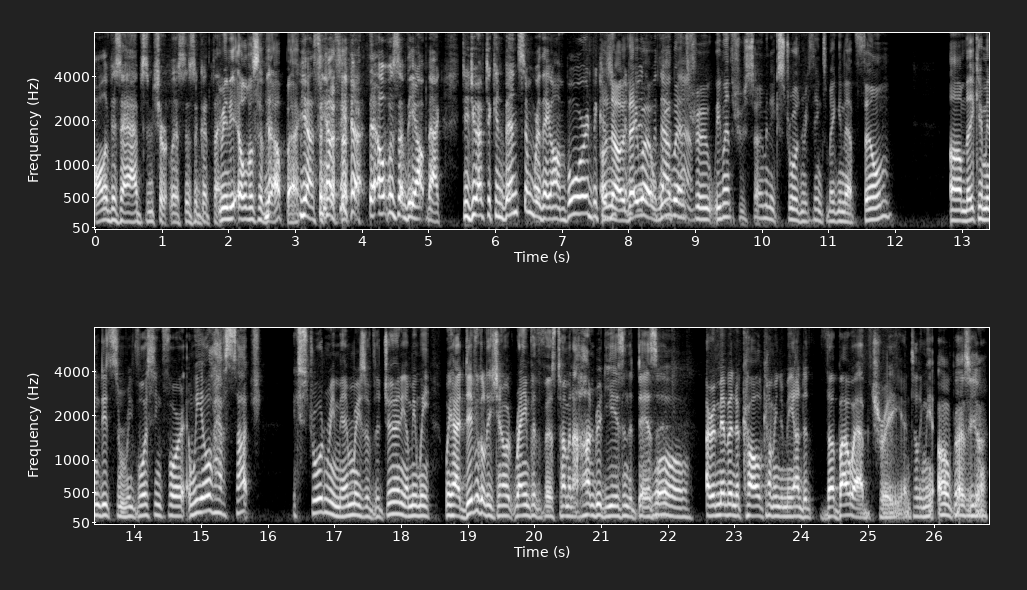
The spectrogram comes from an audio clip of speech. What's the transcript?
all of his abs and shirtless is a good thing. I mean, the Elvis of the Outback. yes, yes, yeah. The Elvis of the Outback. Did you have to convince them? Were they on board? Oh Because you no, they were. We went them. through. We went through so many extraordinary things making that film. Um, they came in and did some revoicing for it, and we all have such extraordinary memories of the journey. I mean, we we had difficulties. You know, it rained for the first time in hundred years in the desert. Whoa. I remember Nicole coming to me under the boab tree and telling me, "Oh, Bazia,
